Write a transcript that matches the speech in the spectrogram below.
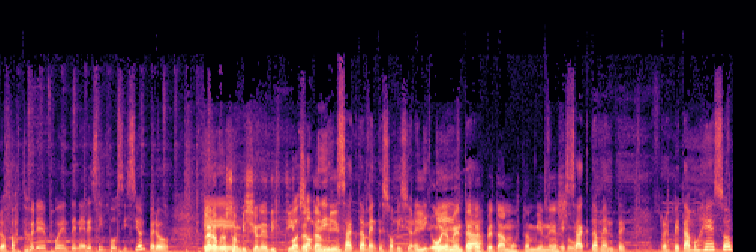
los pastores pueden tener esa imposición, pero... Claro, eh, pero son visiones distintas son también. Exactamente, son visiones Y distintas. obviamente respetamos también eso. Exactamente. Respetamos eso,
